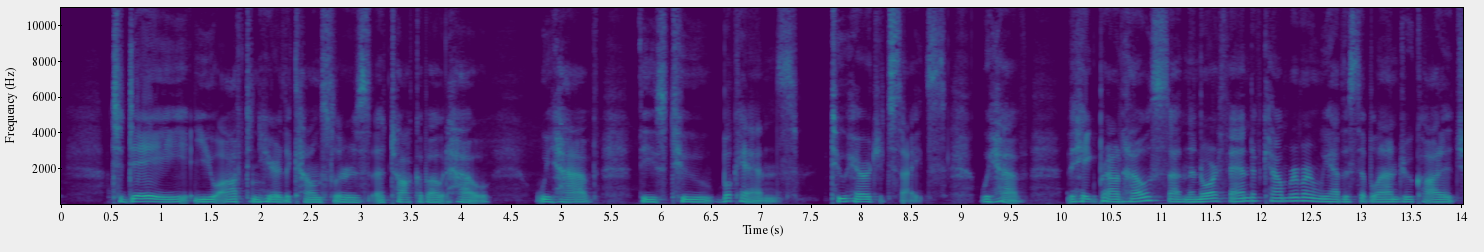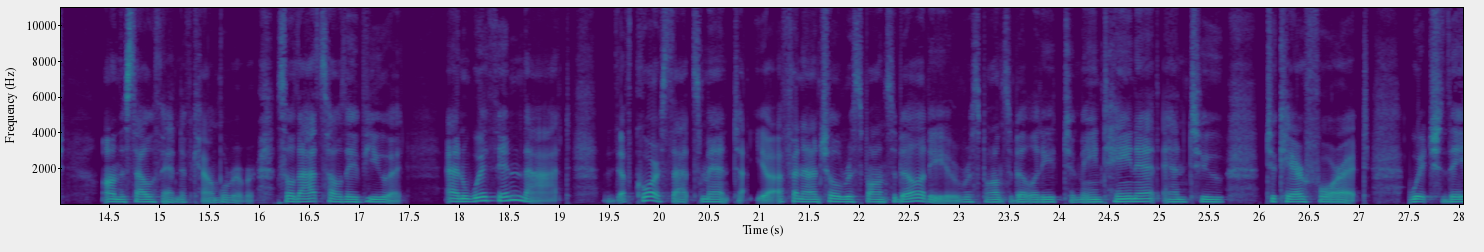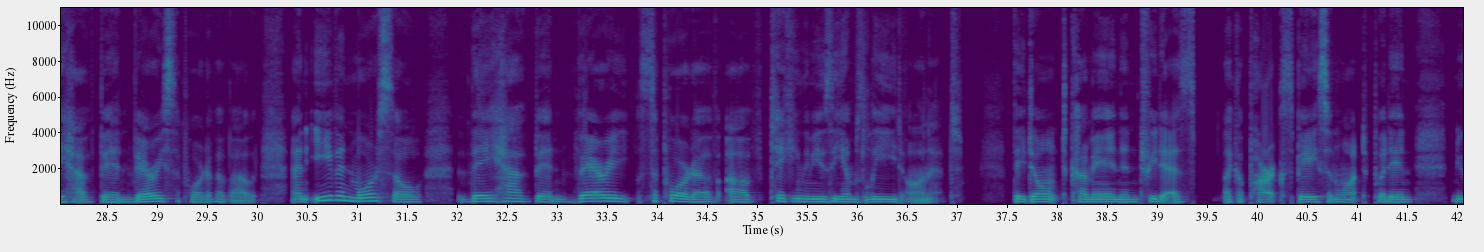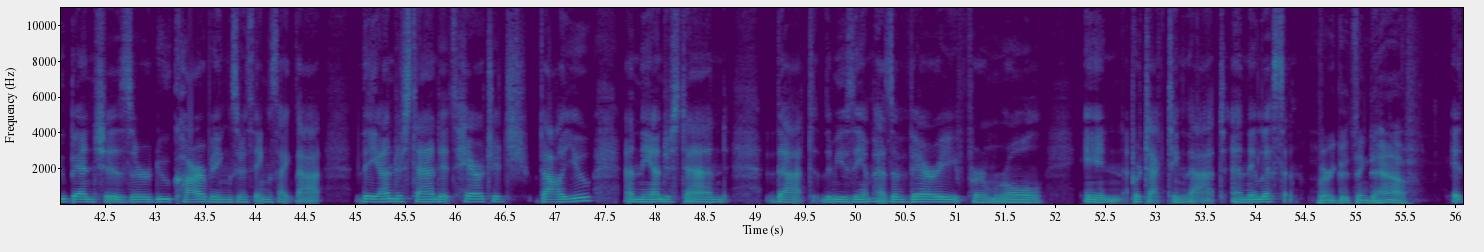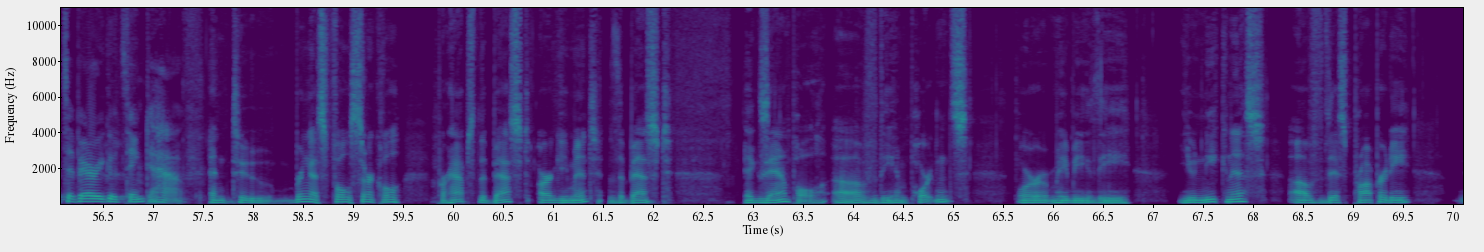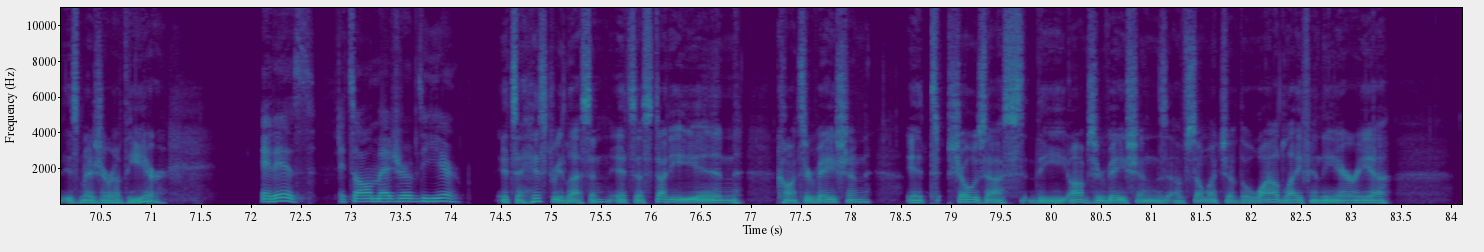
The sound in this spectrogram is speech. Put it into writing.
Today, you often hear the councillors uh, talk about how we have these two bookends, two heritage sites. We have the Haig Brown House on the north end of Campbell River, and we have the Sybil Andrew Cottage on the south end of Campbell River. So that's how they view it. And within that, of course, that's meant a financial responsibility, a responsibility to maintain it and to, to care for it, which they have been very supportive about. And even more so, they have been very supportive of taking the museum's lead on it. They don't come in and treat it as like a park space and want to put in new benches or new carvings or things like that. They understand its heritage value and they understand that the museum has a very firm role in protecting that and they listen. A very good thing to have. it's a very good thing to have. And to bring us full circle, perhaps the best argument, the best example of the importance or maybe the uniqueness of this property is Measure of the Year. It is. It's all Measure of the Year. It's a history lesson. It's a study in conservation. It shows us the observations of so much of the wildlife in the area.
